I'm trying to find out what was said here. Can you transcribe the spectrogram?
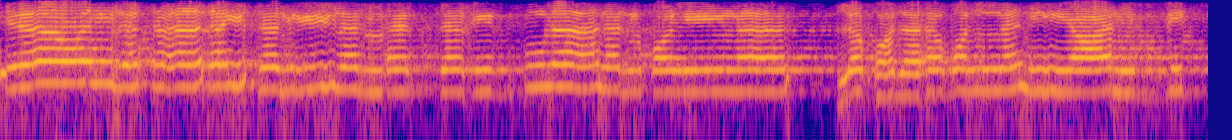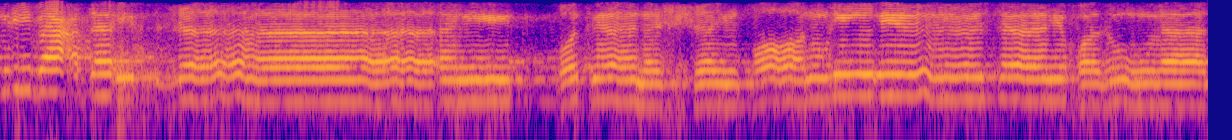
يا ويلتى ليتني لم أتخذ فلانا قليلا. لقد أضلني عن الذكر بعد إذ جاءني. وكان الشيطان للإنسان خذولا.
